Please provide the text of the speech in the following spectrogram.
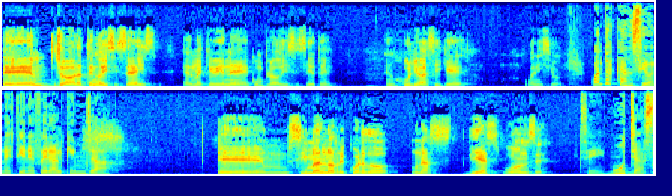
Eh, yo ahora tengo 16, el mes que viene cumplo 17, en julio, así que buenísimo. ¿Cuántas canciones tiene Feral Kim ya? Eh, si mal no recuerdo, unas 10 u 11. Sí, muchas.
